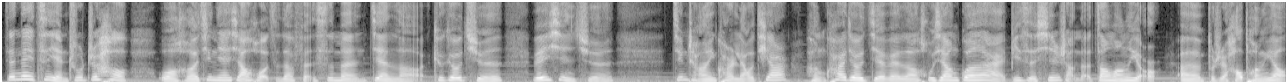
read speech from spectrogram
在那次演出之后，我和青年小伙子的粉丝们建了 QQ 群、微信群，经常一块聊天儿，很快就结为了互相关爱、彼此欣赏的脏网友。呃，不是好朋友，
